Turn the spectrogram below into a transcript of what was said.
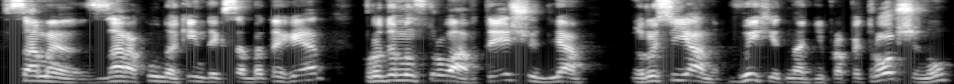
саме за рахунок індекса БТГ продемонстрував те, що для росіян вихід на Дніпропетровщину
